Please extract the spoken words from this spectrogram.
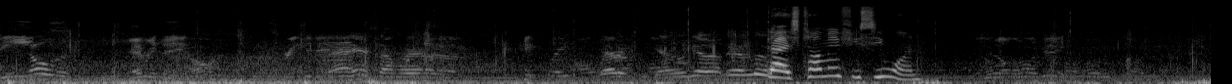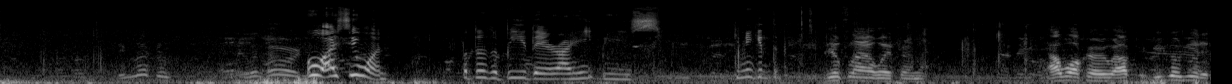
beans, everything. Screened it in. Right here somewhere. Uh, pick plate, all Got that. Got to get out there and look. guys, tell me if you see one. Keep looking. Look hard. Oh, I see one. But there's a bee there. I hate bees. Can you get the He'll fly away from me. I'll walk over. I'll, you go get it.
